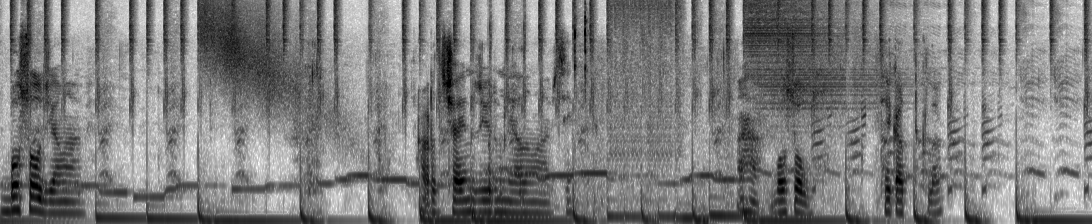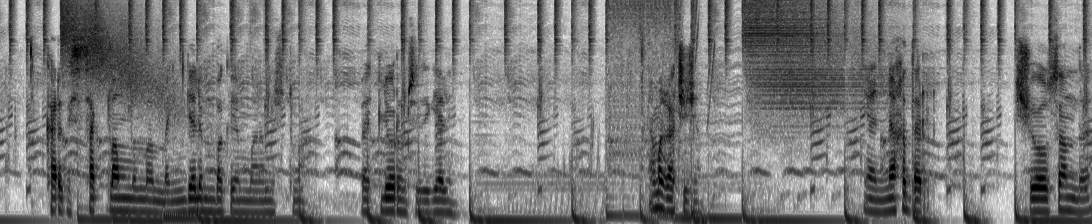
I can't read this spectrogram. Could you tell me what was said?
Boss olacağım abi. Arada çayımızı yudumlayalım abisi. Aha boss oldu. Tek attık lan. Kardeş saklanmam ben. Gelin bakayım bana Müslüman. Bekliyorum sizi gelin. Ama kaçacağım. Yani ne kadar şey olsan da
